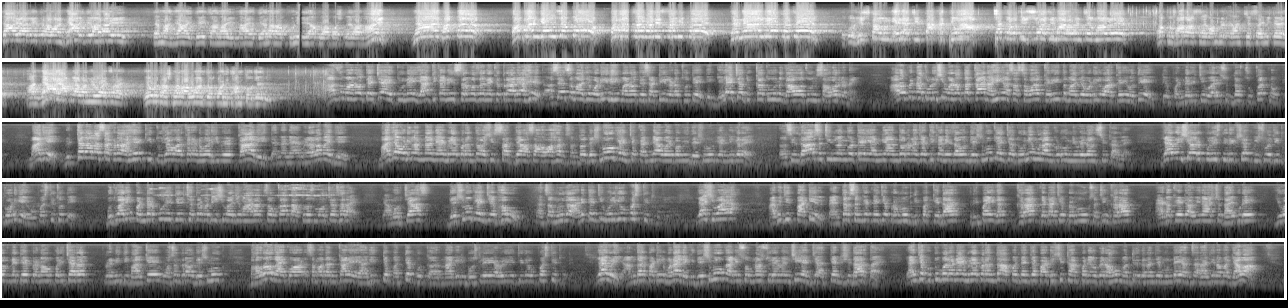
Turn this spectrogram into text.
का या लेकराला न्याय दिला नाही? त्यांना न्याय द्यायचा नाही न्याय देणारा कुणी आपला बसलेला नाही. न्याय फक्त आपण घेऊ शकतो. बाबासाहेबांनी सांगितलंय तर न्याय मिळत असेल तर तो हिसकावून घेण्याची ताकद ठेवा. छत्रपती शिवाजी महाराजांचे मावळे डॉक्टर बाबासाहेब आंबेडकरांचे सैनिक आहे हा न्याय आपल्याला मिळवायचा आहे. एवढंच असणार आव्हान करतो आणि थांबतो. जय आज मानवतेच्या हेतूने या ठिकाणी सर्वजण एकत्र आले आहेत. असेच माझे वडील ही मानवतेसाठी लढत होते. ते गेल्याच्या दुःखातून गाव अजून सावरलं नाही. आरोपींना थोडीशी मानवता का नाही असा सवाल करीत माझे वडील वारकरी होते. ते पंढरीची वारी सुद्धा चुकत नव्हते. माझे विठ्ठलाला साकडं आहे की तुझ्या वारकऱ्यांवर ही वेळ का आली? त्यांना न्याय मिळाला पाहिजे. माझ्या वडिलांना न्याय मिळेपर्यंत अशीच साध्य असं आवाहन संतोष देशमुख यांच्या कन्या वैभवी देशमुख यांनी केलंय. तहसीलदार सचिन लंगोटे यांनी आंदोलनाच्या ठिकाणी जाऊन देशमुख यांच्या दोन्ही मुलांकडून निवेदन स्वीकारलंय. यावेळी शहर पोलीस निरीक्षक विश्वजित घोडगे उपस्थित होते. बुधवारी पंढरपूर येथील छत्रपती शिवाजी महाराज चौकात आक्रोश मोर्चा झालाय. या मोर्चास देशमुख यांचे भाऊ त्यांचा मुलगा आणि त्यांची मुलगी उपस्थित होती. याशिवाय अभिजित पाटील पॅन्थर संघटनेचे प्रमुख दीपक केदार रिपाई खरात गटाचे प्रमुख सचिन खरात ऍडव्होकेट अविनाश धायगुडे युवक नेते प्रणव परिचारक प्रणिती भालके वसंतराव देशमुख भाऊराव गायकवाड समाधान काळे आदित्य फत्तेपूरकर नागेश भोसले यावेळी तिथे उपस्थित होते. यावेळी आमदार पाटील म्हणाले की देशमुख आणि सोमनाथ सूर्यवंशी यांची हत्या निषेधार्थ आहे. यांच्या कुटुंबाला न्याय मिळेपर्यंत आपण त्यांच्या पाठीशी ठामपणे उभे राहू मंत्री धनंजय मुंडे यांचा राजीनामा घ्यावा.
